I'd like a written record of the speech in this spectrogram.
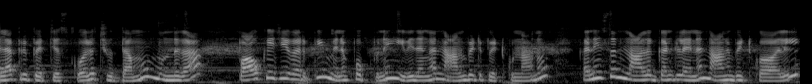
ఎలా ప్రిపేర్ చేసుకోవాలో చూద్దాము. ముందుగా పావు కేజీ వరకు మినపప్పుని ఈ విధంగా నానబెట్టి పెట్టుకున్నాను. కనీసం నాలుగు గంటలైనా నానబెట్టుకోవాలి.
